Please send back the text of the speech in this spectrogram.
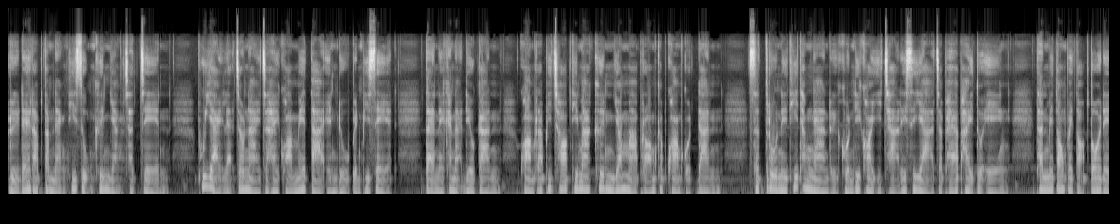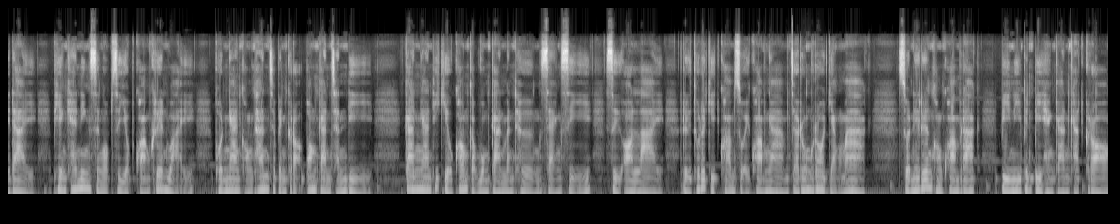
หรือได้รับตำแหน่งที่สูงขึ้นอย่างชัดเจน ผู้ใหญ่และเจ้านายจะให้ความเมตตาเอ็นดูเป็นพิเศษ แต่ในขณะเดียวกัน ความรับผิดชอบที่มากขึ้นย่อมมาพร้อมกับความกดดันศัตรูในที่ทำงานหรือคนที่คอยอิจฉาริษยาจะแพ้ภัยตัวเอง ท่านไม่ต้องไปตอบโต้ใด ๆ เพียงแค่นิ่งสงบสยบความเคลื่อนไหวผลงานของท่านจะเป็นเกราะป้องกันชั้นดี การงานที่เกี่ยวข้องกับวงการบันเทิง แสงสี สื่อออนไลน์ หรือธุรกิจความสวยความงามจะรุ่งโรจน์อย่างมาก ส่วนในเรื่องของความรัก ปีนี้เป็นปีแห่งการขัดกรอง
